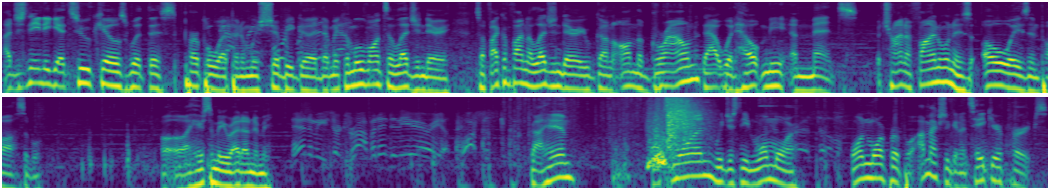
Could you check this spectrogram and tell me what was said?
I just need to get two kills with this purple weapon and we should be good. Then we can move on to legendary. So if I can find a legendary gun on the ground, that would help me immense. But trying to find one is always impossible. Uh oh I hear somebody right under me. Enemies are dropping into the area. Got him. That's one. We just need one more. One more purple. I'm actually going to take your perks.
